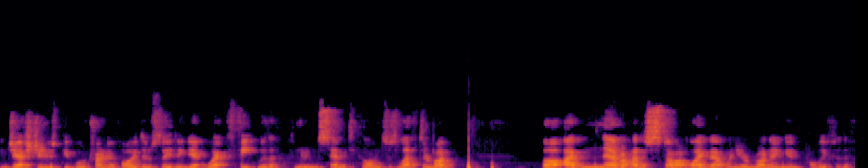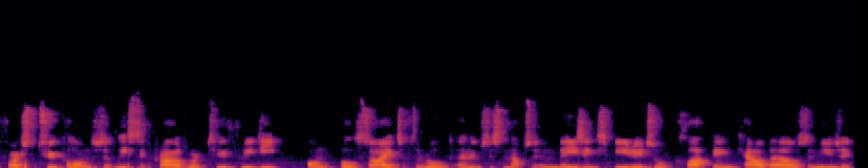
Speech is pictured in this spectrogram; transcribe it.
congestion as people were trying to avoid them so they didn't get wet feet with 170 kilometres left to run. But I've never had a start like that when you're running, and probably for the first two kilometres at least, the crowd were two, three deep on both sides of the road, and it was just an absolutely amazing experience. All clapping, cowbells, and music.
